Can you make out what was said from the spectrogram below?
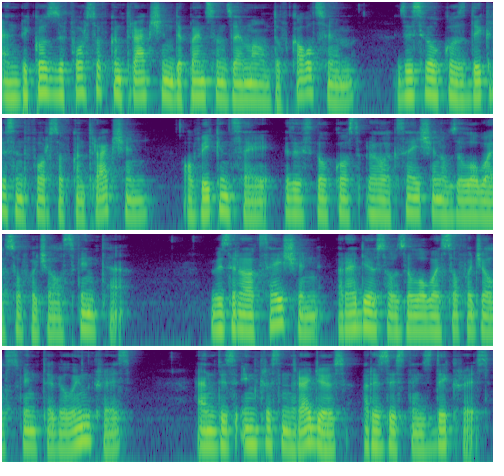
And because the force of contraction depends on the amount of calcium, this will cause decrease in force of contraction, or we can say this will cause relaxation of the lower esophageal sphincter. With relaxation, radius of the lower esophageal sphincter will increase, and with increase in radius, resistance decrease.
